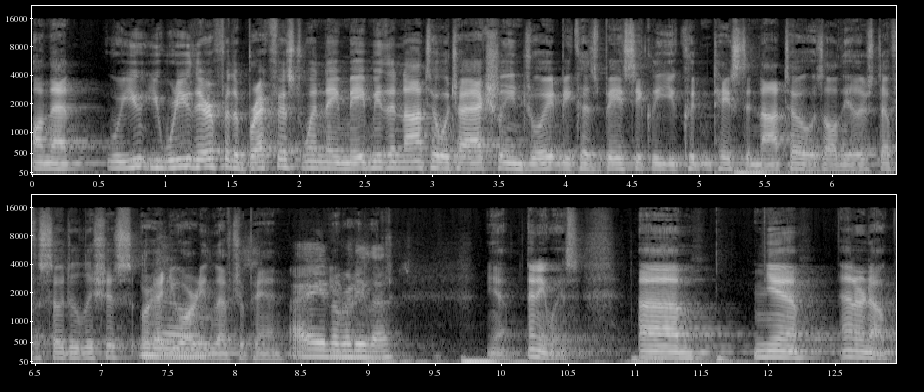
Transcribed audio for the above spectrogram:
on that were you, you were you there for the breakfast when they made me the natto which i actually enjoyed because basically you couldn't taste the natto it was all the other stuff was so delicious or had you already left japan I had already left. yeah. Anyways, um, yeah, I don't know.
